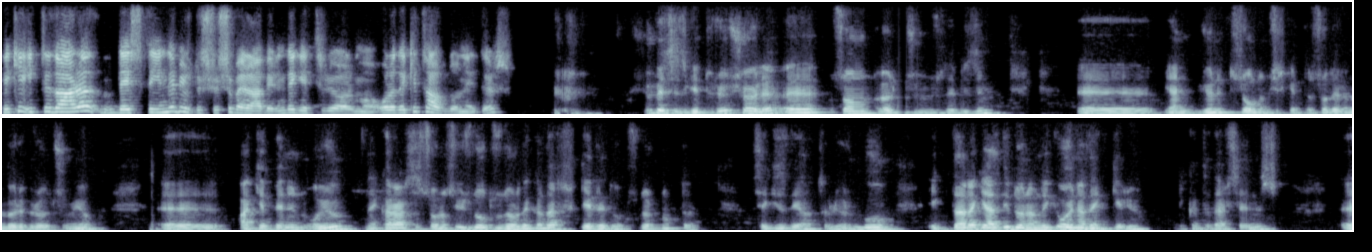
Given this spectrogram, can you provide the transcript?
Peki iktidara desteğinde bir düşüşü beraberinde getiriyor mu? Oradaki tablo nedir? Şüphesiz getiriyor. Şöyle e, son ölçümümüzde bizim e, yani yöneticisi olduğum şirkette SODEV'in böyle bir ölçümü yok. E, AKP'nin oyu e, kararsız sonrası yüzde 34'e kadar geriledi. 34.8 diye hatırlıyorum. Bu iktidara geldiği dönemdeki oyuna denk geliyor. Dikkat ederseniz. E,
